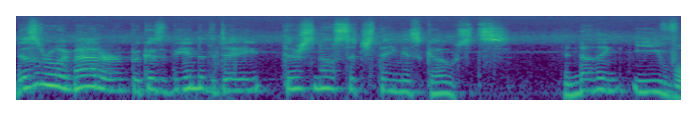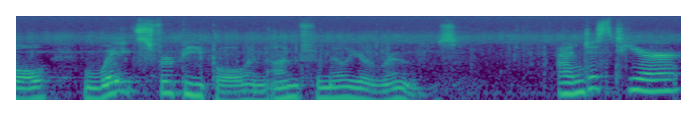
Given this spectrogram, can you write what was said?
Doesn't really matter because at the end of the day, there's no such thing as ghosts. And nothing evil waits for people in unfamiliar rooms. I'm just here.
